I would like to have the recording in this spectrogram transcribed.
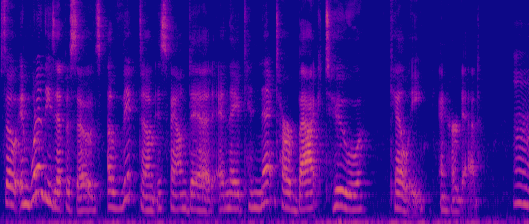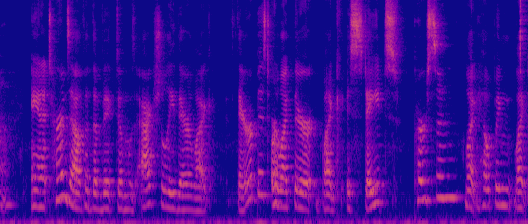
So in one of these episodes, a victim is found dead, and they connect her back to Kelly and her dad. Mm. And it turns out that the victim was actually their like therapist or like their like estate person, like helping like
